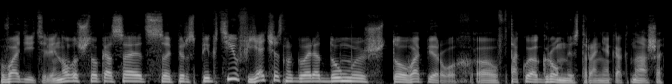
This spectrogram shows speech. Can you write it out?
водителей. Но вот что касается перспектив, я, честно говоря, думаю, что, во-первых, э, в такой огромной стране, как наша,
